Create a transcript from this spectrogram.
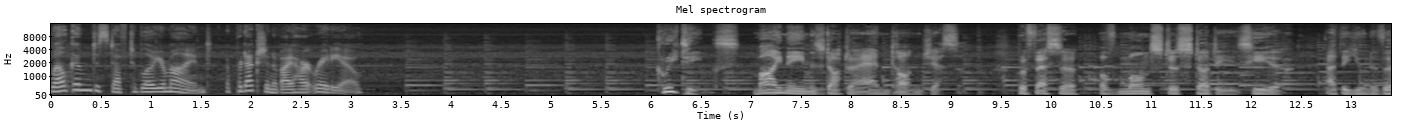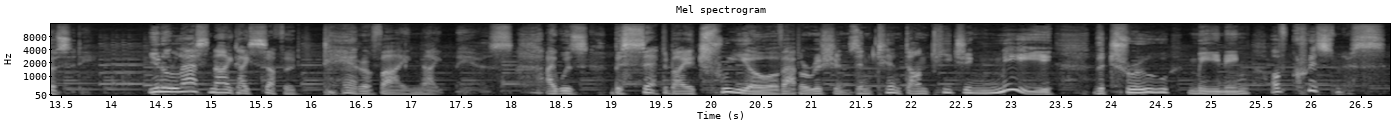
Welcome to Stuff to Blow Your Mind, a production of iHeartRadio. Greetings. My name is Dr. Anton Jessup, Professor of Monster Studies here at the university. You know, last night I suffered terrifying nightmares. I was beset by a trio of apparitions intent on teaching me the true meaning of Christmas.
